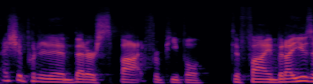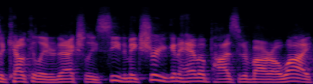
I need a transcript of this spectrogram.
I should put it in a better spot for people to find, but I use a calculator to actually see to make sure you're going to have a positive ROI.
